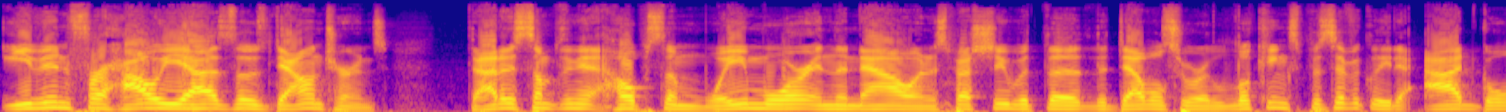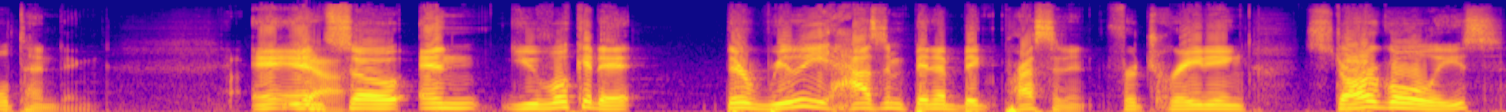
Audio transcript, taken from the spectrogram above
even for how he has those downturns, that is something that helps them way more in the now, and especially with the the Devils who are looking specifically to add goaltending. And, Yeah. and so, and you look at it, there really hasn't been a big precedent for trading star goalies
